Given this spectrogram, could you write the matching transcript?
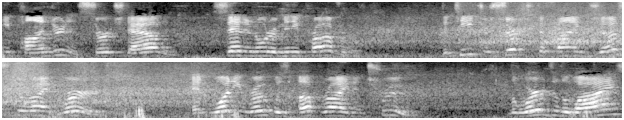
He pondered and searched out and set in order many proverbs. The teacher searched to find just the right words, and what he wrote was upright and true. The words of the wise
